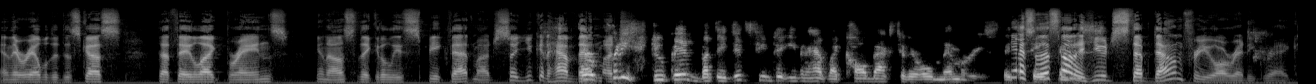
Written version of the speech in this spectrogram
and they were able to discuss that they like brains, you know, so they could at least speak that much. So you could have that They're much. pretty stupid, but they did seem to even have like callbacks to their old memories. They'd yeah, so that's things. not a huge step down for you already, Greg.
